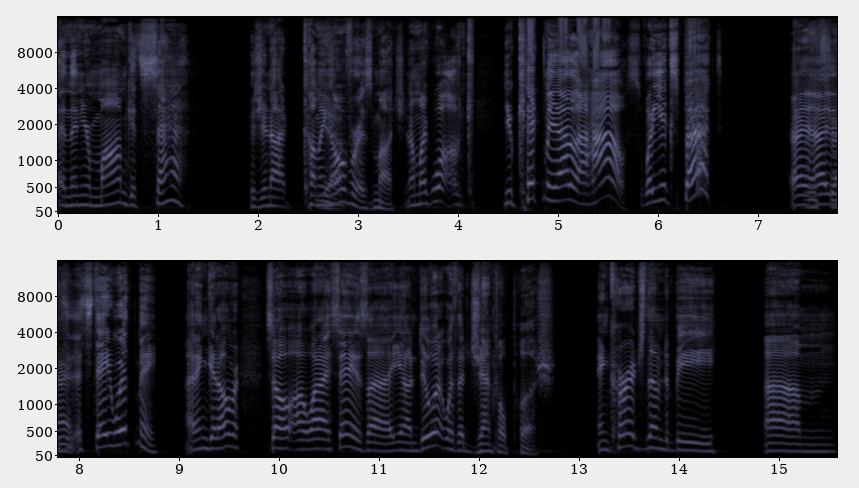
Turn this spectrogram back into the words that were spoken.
And then your mom gets sad because you're not coming Yeah. over as much. And I'm like, well, you kicked me out of the house. What do you expect? I, I, right. it stayed with me. I didn't get over. it. So uh, what I say is, uh, you know, do it with a gentle push. Encourage them to be, um,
